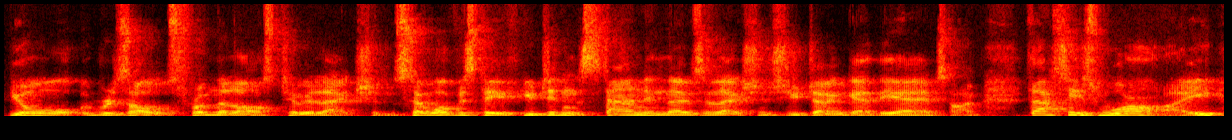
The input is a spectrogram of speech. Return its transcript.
your results from the last two elections. So obviously, if you didn't stand in those elections, you don't get the airtime. That is why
